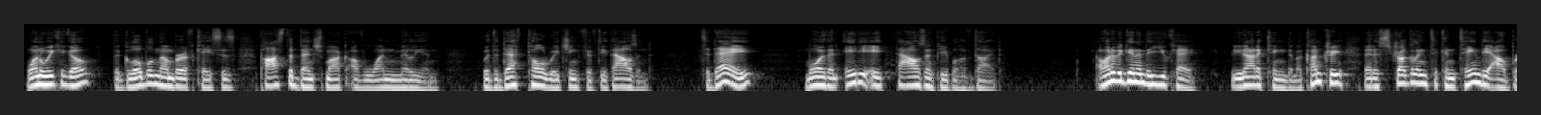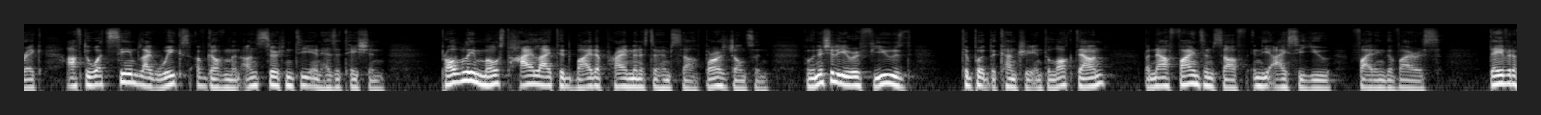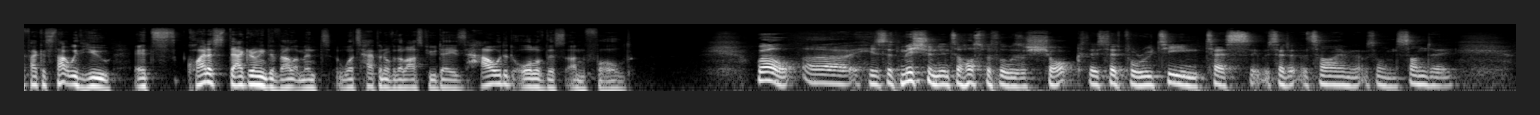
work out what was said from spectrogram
One week ago, the global number of cases passed the benchmark of 1 million, with the death toll reaching 50,000. Today, more than 88,000 people have died. I want to begin in the UK, the United Kingdom, a country that is struggling to contain the outbreak after what seemed like weeks of government uncertainty and hesitation, probably most highlighted by the Prime Minister himself, Boris Johnson, who initially refused to put the country into lockdown, but now finds himself in the ICU fighting the virus. David, if I could start with you, it's quite a staggering development what's happened over the last few days. How did all of this unfold? Well, uh, his admission into hospital was a shock. They said for routine tests, it was said at the time, that was on Sunday.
